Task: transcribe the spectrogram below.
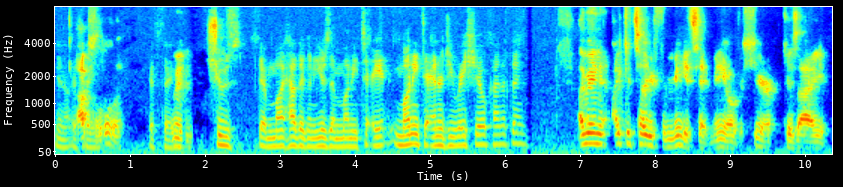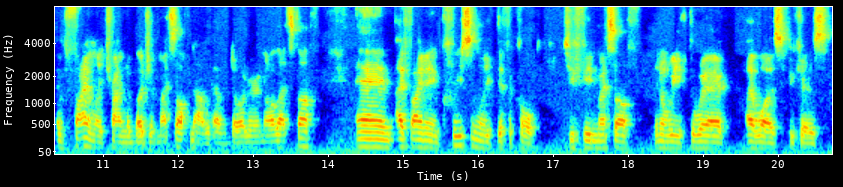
you know, if they if they I mean, choose their money, how they're going to use their money to money to energy ratio kind of thing. I mean, I could tell you for me, it's hit me over here because I am finally trying to budget myself now. We have a daughter and all that stuff. And I find it increasingly difficult to feed myself in a week the way I was because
